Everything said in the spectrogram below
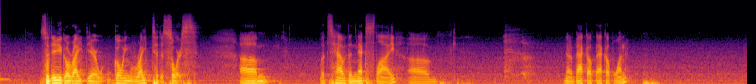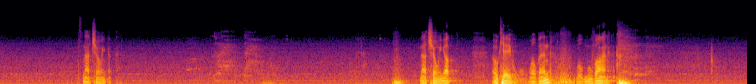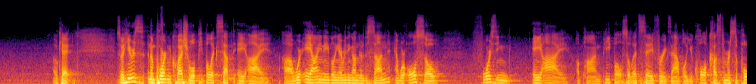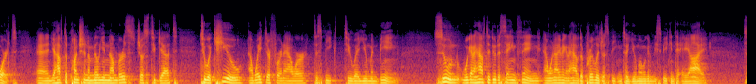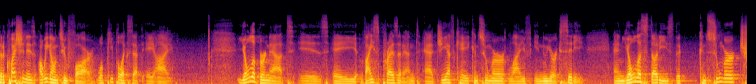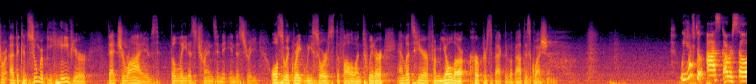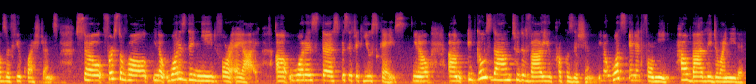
So there you go, right there, going right to the source. Um, let's have the next slide. Um, no, back up, back up one. It's not showing up. Not showing up? Okay, well then, we'll move on. okay, so here's an important question Will people accept AI? Uh, we're AI enabling everything under the sun, and we're also forcing AI upon people. So let's say, for example, you call customer support and you have to punch in a million numbers just to get to a queue and wait there for an hour to speak to a human being. Soon, we're going to have to do the same thing, and we're not even going to have the privilege of speaking to a human, we're going to be speaking to AI. So the question is are we going too far? Will people accept AI? Jola Burnett is a vice president at GfK Consumer Life in New York City. And Jola studies the consumer, uh, the consumer behavior that drives the latest trends in the industry. Also, a great resource to follow on Twitter. And let's hear from Jola her perspective about this question we have to ask ourselves a few questions. So, first of all, you know, what is the need for AI? Uh, what is the specific use case? You know, um, it goes down to the value proposition. You know, what's in it for me? How badly do I need it?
